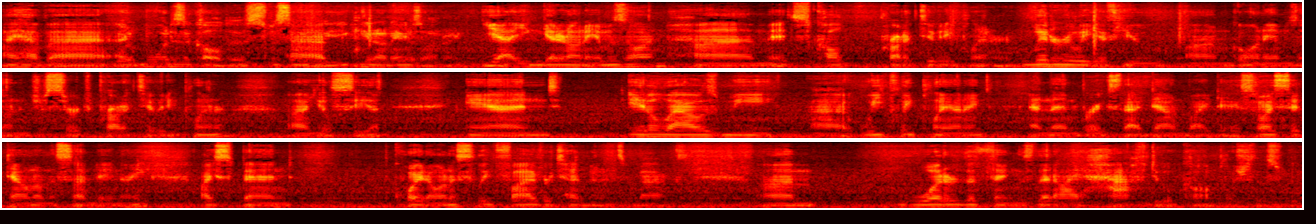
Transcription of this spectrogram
I have a, a What, what is it called uh, specifically? you can get it on Amazon, right? yeah, you can get it on Amazon. Um, it's called Productivity Planner. Literally, if you um, go on Amazon and just search Productivity Planner, uh, you'll see it. And it allows me uh, weekly planning and then breaks that down by day. So I sit down on a Sunday night. I spend, quite honestly, five or ten minutes max. Um, what are the things that I have to accomplish this week?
